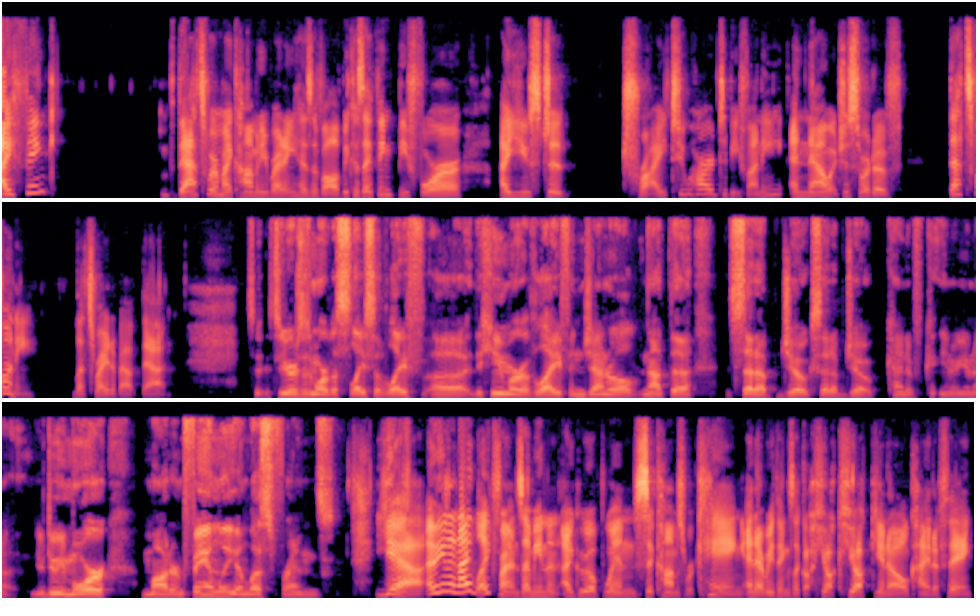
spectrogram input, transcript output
I think that's where my comedy writing has evolved because I think before I used to try too hard to be funny and now it just sort of that's funny. Let's write about that. So, so yours is more of a slice of life, uh, the humor of life in general, not the set up joke, set up joke kind of. You know, you're not you're doing more modern family and less friends. Yeah, I mean, and I like Friends. I mean, I grew up when sitcoms were king, and everything's like a yuck yuck, you know, kind of thing.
